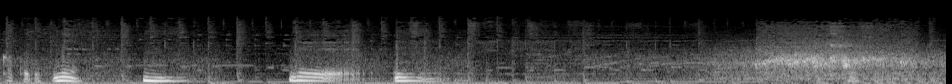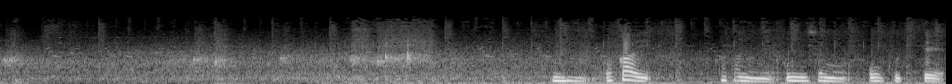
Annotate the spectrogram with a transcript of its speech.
方ですね。うん。で、えーうん、若い方のね、お店も多くって、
